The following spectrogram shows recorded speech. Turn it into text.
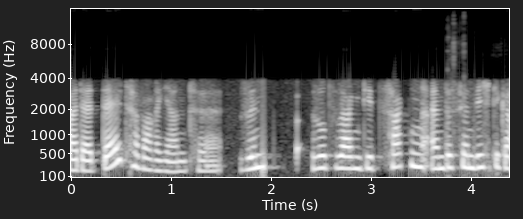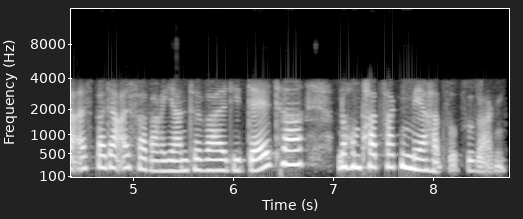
Bei der Delta-Variante sind sozusagen die Zacken ein bisschen wichtiger als bei der Alpha-Variante, weil die Delta noch ein paar Zacken mehr hat sozusagen.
